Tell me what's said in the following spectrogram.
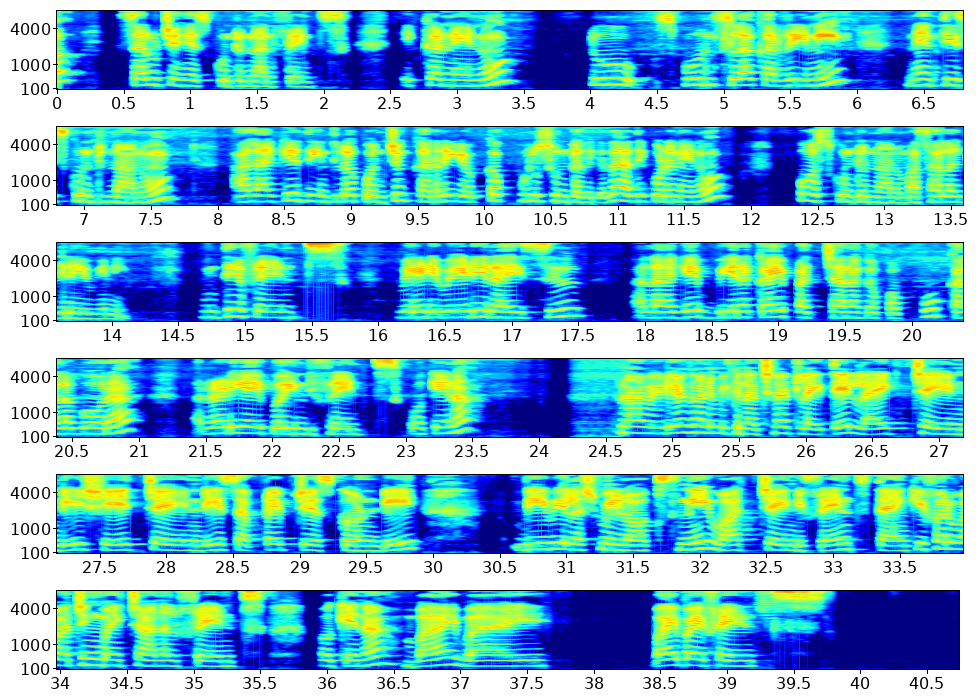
సర్వ్ చేసుకుంటున్నాను ఫ్రెండ్స్. ఇక్కడ నేను టూ స్పూన్స్ల కర్రీని నేను తీసుకుంటున్నాను. అలాగే దీంట్లో కొంచెం కర్రీ యొక్క పులుసు ఉంటుంది కదా అది కూడా నేను పోసుకుంటున్నాను మసాలా గ్రేవీని. ఇంతే ఫ్రెండ్స్ వేడి వేడి రైస్ అలాగే బీరకాయ పచ్చనగ పప్పు కలగూర రెడీ అయిపోయింది ఫ్రెండ్స్ ఓకేనా? నా వీడియో కానీ మీకు నచ్చినట్లయితే లైక్ చేయండి షేర్ చేయండి సబ్స్క్రైబ్ చేసుకోండి. బీవీ లక్ష్మి లాక్స్ని వాచ్ చేయండి friends. Thank you for watching my channel friends ఓకేనా? Bye bye. bye bye friends.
